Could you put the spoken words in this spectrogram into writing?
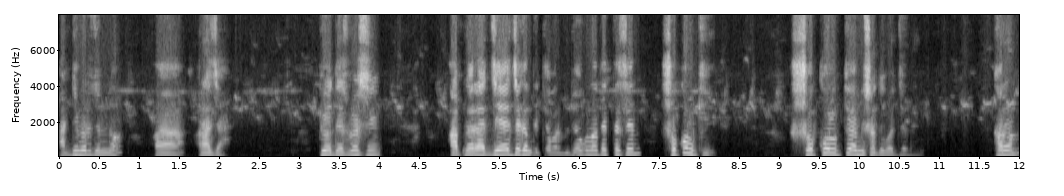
আর ডিমের জন্য রাজা। প্রিয় দেশবাসী, আপনারা যে যেখান থেকে আমার ভিডিওগুলো দেখতেছেন সকলকে সকলকে আমি সাধুবাদ জানাই। কারণ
